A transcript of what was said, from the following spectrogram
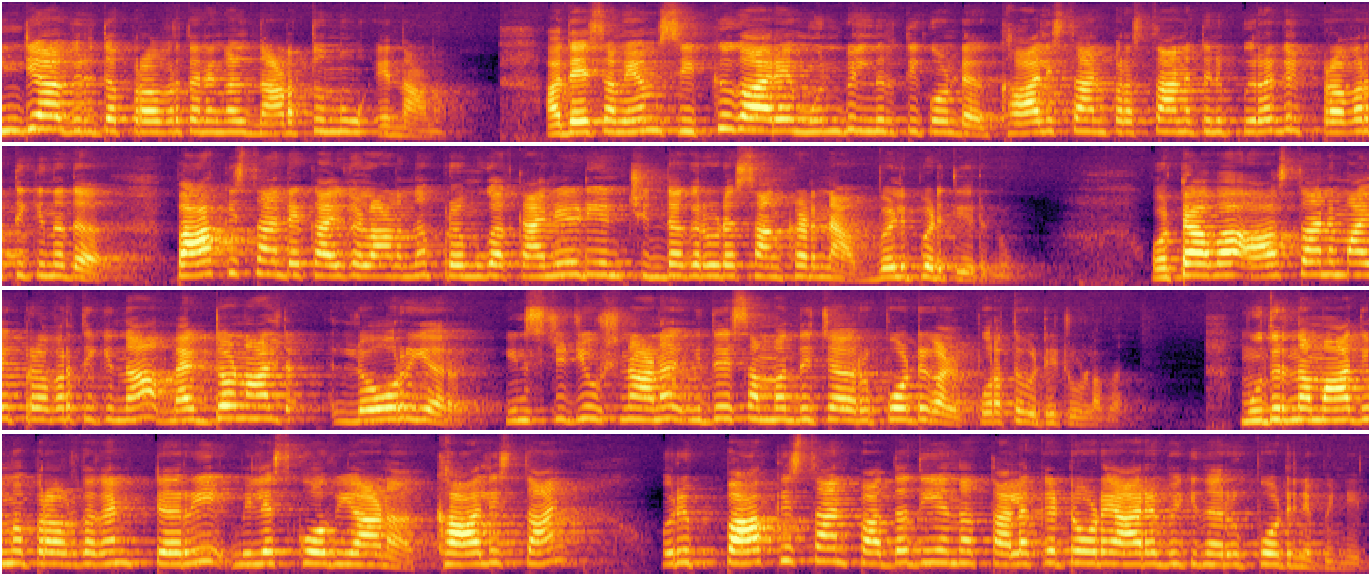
ഇന്ത്യ വിരുദ്ധ പ്രവർത്തനങ്ങൾ നടത്തുന്നു എന്നാണ്. അതേസമയം സിഖുകാരെ മുൻപിൽ നിർത്തിക്കൊണ്ട് ഖാലിസ്ഥാൻ പ്രസ്ഥാനത്തിന് പിറകിൽ പ്രവർത്തിക്കുന്നത് പാകിസ്ഥാന്റെ കൈകളാണെന്ന് പ്രമുഖ കനേഡിയൻ ചിന്തകരുടെ സംഘടന വെളിപ്പെടുത്തിയിരുന്നു. ഒട്ടാവ ആസ്ഥാനമായി പ്രവർത്തിക്കുന്ന മക്ഡൊണാൾഡ് ലോറിയർ ഇൻസ്റ്റിറ്റ്യൂഷനാണ് ഇതേ സംബന്ധിച്ച റിപ്പോർട്ടുകൾ പുറത്തുവിട്ടിട്ടുള്ളത്. മുതിർന്ന മാധ്യമപ്രവർത്തകൻ ടെറി മിലസ്കോവിയാണ് ഖാലിസ്ഥാൻ ഒരു പാകിസ്ഥാൻ പദ്ധതി എന്ന തലക്കെട്ടോടെ ആരംഭിക്കുന്ന റിപ്പോർട്ടിന് പിന്നിൽ.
